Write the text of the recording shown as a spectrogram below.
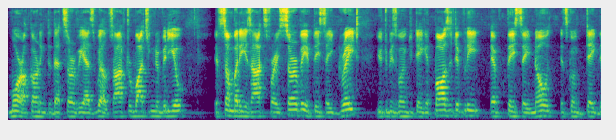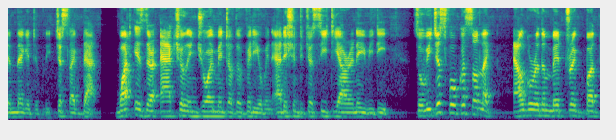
more according to that survey as well. So after watching the video if somebody is asked for a survey if they say great youtube is going to take it positively. If they say no it's going to take them negatively just like that. What is their actual enjoyment of the video in addition to just ctr and avd so we just focus on like algorithm metric but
